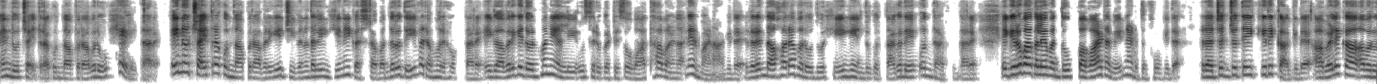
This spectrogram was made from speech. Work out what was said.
ಎಂದು ಚೈತ್ರ ಕುಂದಾಪುರ ಅವರು ಹೇಳಿದ್ದಾರೆ. ಇನ್ನು ಚೈತ್ರ ಕುಂದಾಪುರ ಅವರಿಗೆ ಜೀವನದಲ್ಲಿ ಏನೇ ಕಷ್ಟ ಬಂದರೂ ದೇವರ ಮೊರೆ ಹೋಗ್ತಾರೆ. ಈಗ ಅವರಿಗೆ ದೊಡ್ಡಮನೆಯಲ್ಲಿ ಉಸಿರುಗಟ್ಟಿಸುವ ವಾತಾವರಣ ನಿರ್ಮಾಣ ಆಗಿದೆ. ಇದರಿಂದ ಹೊರಬರೋದು ಹೇಗೆ ಎಂದು ಗೊತ್ತಾಗದೆ ಒದ್ದಾಡ್ತಿದ್ದಾರೆ ಹೀಗಿರುವಾಗಲೇ ಒಂದು ಪವಾಡವೇ ನಡೆದು ಹೋಗಿದೆ. ರಜತ್ ಜೊತೆ ಕಿರಿಕಾಗಿದೆ. ಆ ಬಳಿಕ ಅವರು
